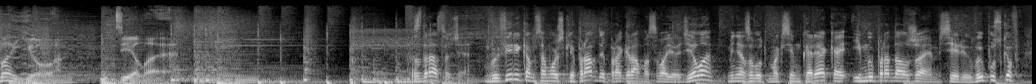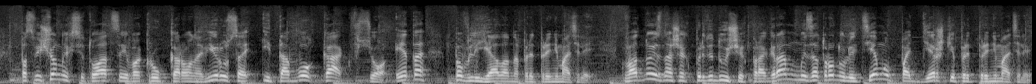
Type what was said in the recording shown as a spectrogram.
Свое дело. Здравствуйте! В эфире «Комсомольской правды» программа «Свое дело». Меня зовут Максим Коряка, и мы продолжаем серию выпусков, посвященных ситуации вокруг коронавируса и того, как все это повлияло на предпринимателей. В одной из наших предыдущих программ мы затронули тему поддержки предпринимателей.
